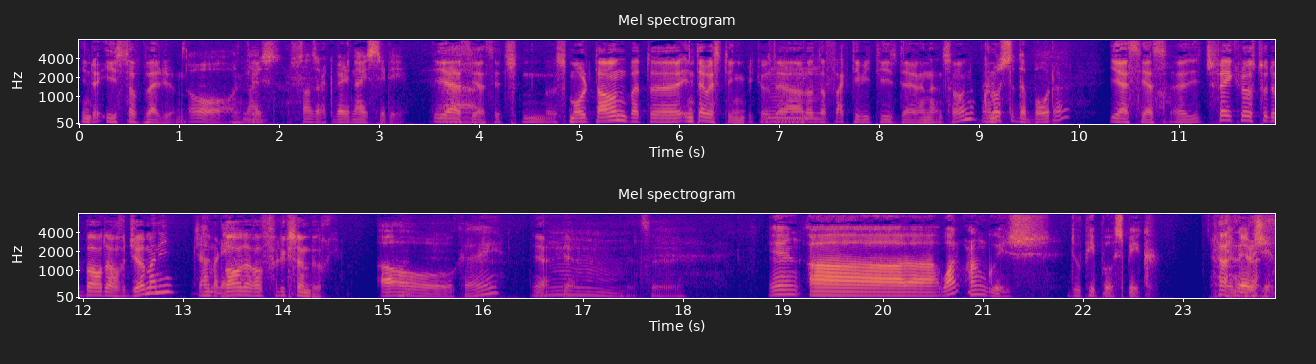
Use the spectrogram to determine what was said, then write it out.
in the east of Belgium. Oh, okay. nice. Sounds like a very nice city. Yes, uh, yes. It's a small town, but uh, interesting because mm. there are a lot mm. of activities there and, and so on. Close and to the border? Yes, yes. Uh, it's very close to the border of Germany, Germany. and border of Luxembourg. Oh, okay yeah, mm. yeah. It's, uh, and uh, what language do people speak in Belgium?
